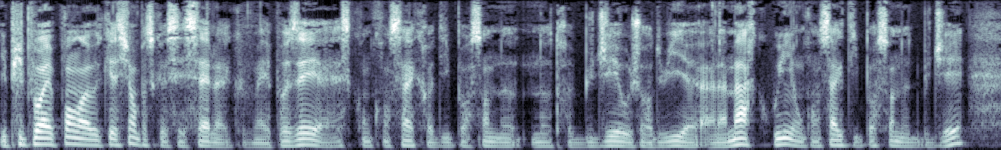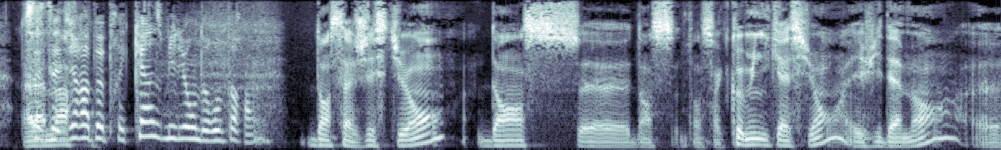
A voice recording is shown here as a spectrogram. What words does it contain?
Et puis pour répondre à votre question, parce que c'est celle que vous m'avez posée, est-ce qu'on consacre 10% de notre budget aujourd'hui à la marque? Oui, on consacre 10% de notre budget. C'est-à-dire à peu près 15 millions d'euros par an dans sa gestion, dans, dans, dans, sa communication, évidemment, euh,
